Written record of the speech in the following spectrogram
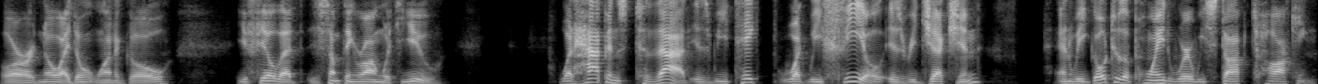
or No, I don't want to go, you feel that there's something wrong with you. What happens to that is we take what we feel is rejection and we go to the point where we stop talking.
